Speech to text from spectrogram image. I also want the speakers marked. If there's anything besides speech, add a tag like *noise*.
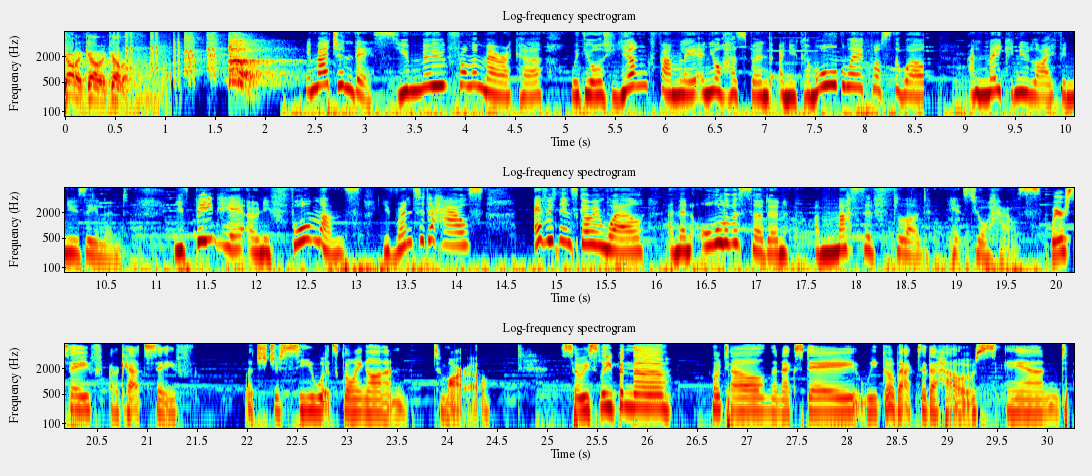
Speaker 1: Got it, got it, got it.
Speaker 2: Imagine this you move from America with your young family and your husband, and you come all the way across the world and make a new life in New Zealand. You've been here only four months, you've rented a house, everything's going well, and then all of a sudden, a massive flood hits your house.
Speaker 3: We're safe, our cat's safe. Let's just see what's going on tomorrow. So we sleep in the hotel. The next day, we go back to the house, and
